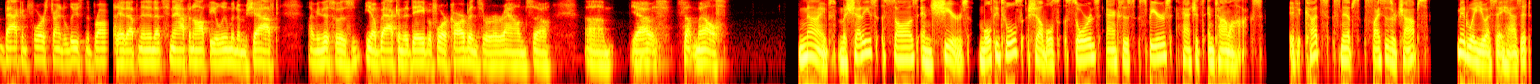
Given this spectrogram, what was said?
back and forth, trying to loosen the broadhead up, and then end up snapping off the aluminum shaft. I mean, this was you know back in the day before carbons were around, so um, yeah, it was something else. Knives, machetes, saws, and shears, multi tools, shovels, swords, axes, spears, hatchets, and tomahawks. If it cuts, snips, slices, or chops, Midway USA has it.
